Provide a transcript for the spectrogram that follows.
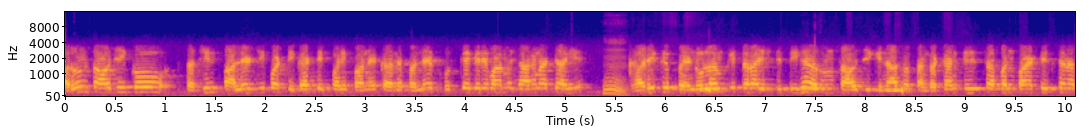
अरुण साहू जी को सचिन पायलट जी पर टिकट टिप्पणी पढ़ने करने पहले खुद के गिरबान में झांकना चाहिए। हम्म। घड़ी के पेंडुलम की तरह स्थिति है अरुण साहू जी की ना तो संगठन के हिस्सा बन पाए ठीक से ना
